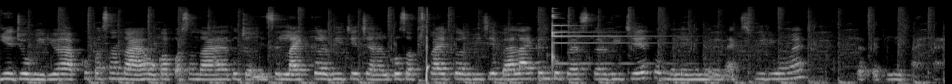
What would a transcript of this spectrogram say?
ये जो वीडियो है आपको पसंद आया होगा। पसंद आया है तो जल्दी से लाइक कर दीजिए चैनल को सब्सक्राइब कर दीजिए बेल आइकन को प्रेस कर दीजिए। तो मिलेंगे मेरे नेक्स्ट वीडियो में। तब तक लिए बाय बाय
